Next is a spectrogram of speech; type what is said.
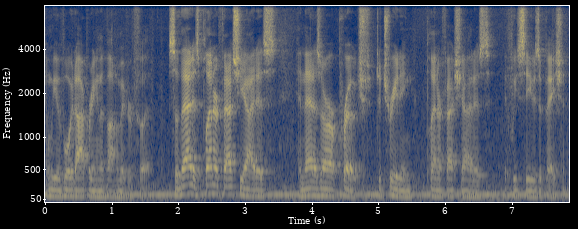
And we avoid operating in the bottom of your foot. So that is plantar fasciitis, and that is our approach to treating plantar fasciitis if we see you as a patient.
